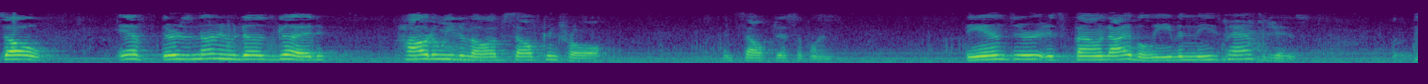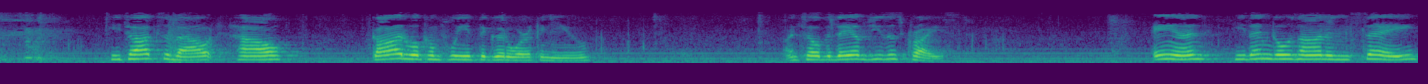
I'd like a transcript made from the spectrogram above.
So, if there's none who does good, how do we develop self control and self discipline? The answer is found, I believe, in these passages. He talks about how God will complete the good work in you until the day of Jesus Christ. And he then goes on and say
